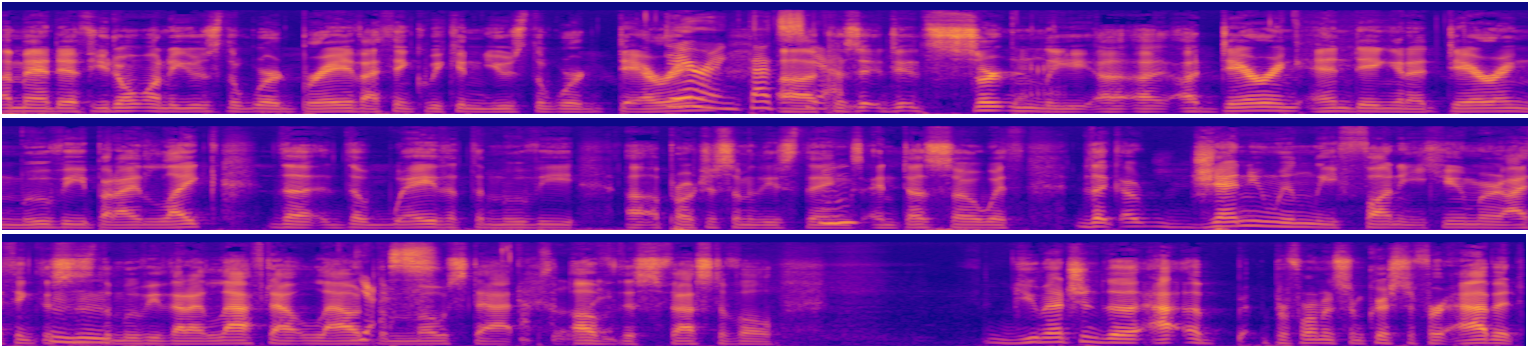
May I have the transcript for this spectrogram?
Amanda, if you don't want to use the word brave, I think we can use the word daring. Daring, that's- yeah. because it, it's certainly a, a, daring ending and a daring movie. But I like the the way that the movie uh, approaches some of these things Mm-hmm. and does so with like a genuinely funny humor. I think this is the movie that I laughed out loud Mm-hmm. Yes, the most at absolutely. of this festival you mentioned the uh, uh, performance from Christopher Abbott.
